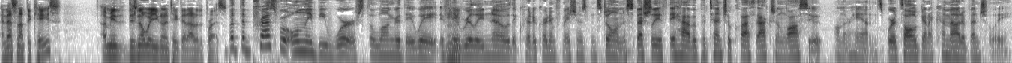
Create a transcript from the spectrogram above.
and that's not the case, I mean, there's no way you're going to take that out of the press. But the press will only be worse the longer they wait if they really know that credit card information has been stolen, especially if they have a potential class action lawsuit on their hands where it's all going to come out eventually.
